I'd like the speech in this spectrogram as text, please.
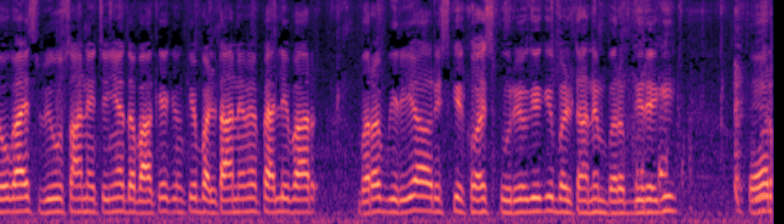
तो गाइस व्यूज़ आने चाहिए दबा के, क्यूँकी बल्टाने में पहली बार बर्फ़ गिरी है, और इसकी ख्वाहिश पूरी होगी कि बल्टाने में बर्फ़ गिरेगी। और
